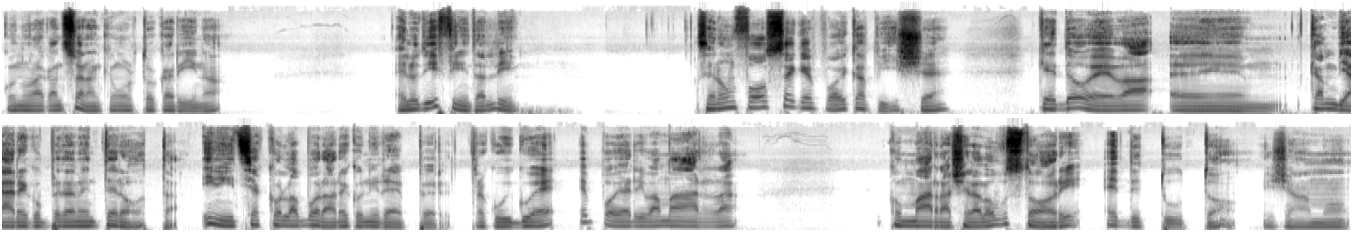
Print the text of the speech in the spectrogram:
con una canzone anche molto carina. Elodie è finita lì. Se non fosse che poi capisce che doveva eh, cambiare completamente rotta. Inizia a collaborare con i rapper, tra cui Gue, e poi arriva Marra. Con Marra c'è la love story ed è tutto, diciamo,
